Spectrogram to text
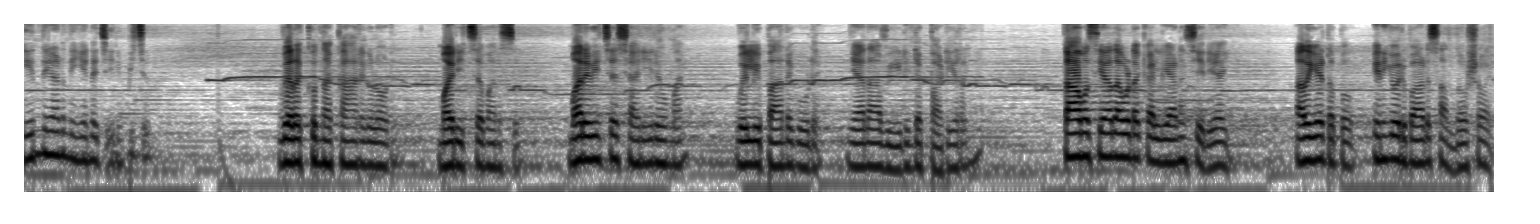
എന്തിനാണ് നീ എന്നെ ജനിപ്പിച്ചത്? വിറക്കുന്ന കാലുകളോട് മരിച്ച മനസ്സും മരവിച്ച ശരീരവുമായി വെള്ളിപ്പാന്റെ കൂടെ ഞാൻ ആ വീടിന്റെ പടിയിറങ്ങി താമസിയാതെ അവിടെ കല്യാണം ശരിയായി. അത് കേട്ടപ്പോൾ എനിക്ക് ഒരുപാട് സന്തോഷമായി.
